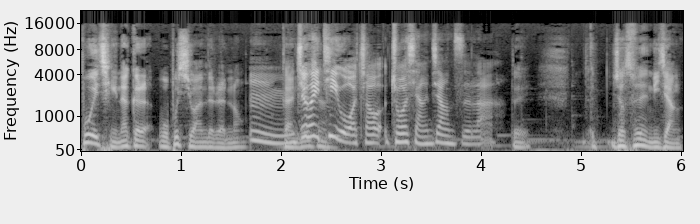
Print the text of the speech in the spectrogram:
不会请那个我不喜欢的人哦。嗯，感觉就会替我着着想这样子啦。对，就是你讲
